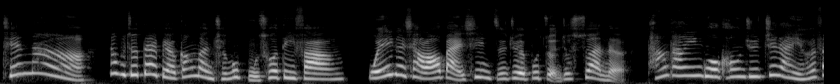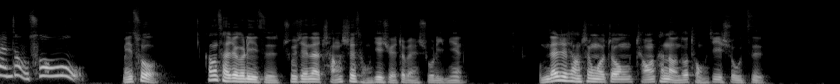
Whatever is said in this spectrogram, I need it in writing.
天哪！那不就代表钢板全部补错地方？我一个小老百姓直觉不准就算了，堂堂英国空军竟然也会犯这种错误？没错，刚才这个例子出现在《常识统计学》这本书里面。我们在日常生活中常会看到很多统计数字，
